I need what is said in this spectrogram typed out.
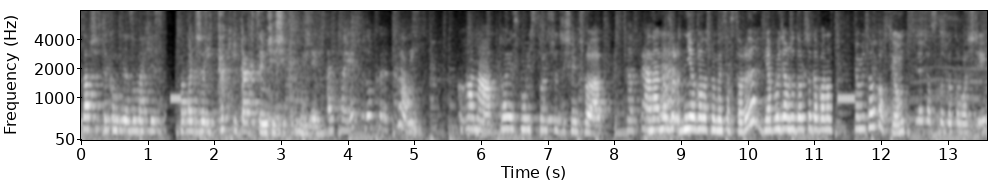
Zawsze w tych kombinezonach jest k***a, tak, że i tak, i tak chce mi się siku później. Ale to jest look Chloe. Kochana, to jest mój strój sprzed 10 lat. Naprawdę? Na, na, nie oglądasz mojego Insta Story? Ja powiedziałam, że Dolce Gabbana miał mi cały kostium. Ile czasu do gotowości?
